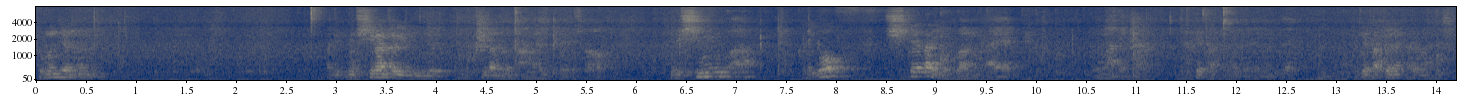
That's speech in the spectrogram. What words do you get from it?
그 문제는 아직 좀 시간적인 문제, 기간도 남아있고 해서 우리 시민과 그리고 시대가 요구하는 바에 응하겠다. 이렇게 답변을 드렸는데 그렇게 답변했다고 하셨습니다.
